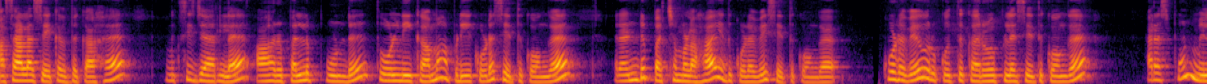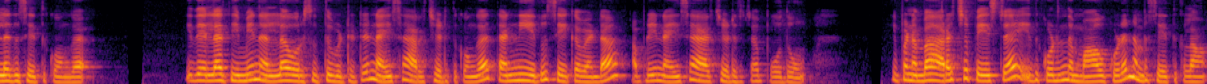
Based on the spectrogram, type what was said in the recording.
மசாலா சேர்க்குறதுக்காக மிக்சி ஜாரில் ஆறு பல் பூண்டு தோல் நீக்காமல் அப்படியே கூட சேர்த்துக்கோங்க. ரெண்டு பச்சை மிளகா இது கூடவே சேர்த்துக்கோங்க. கூடவே ஒரு கொத்து கருவேப்பிலை சேர்த்துக்கோங்க. அரை ஸ்பூன் மிளகு சேர்த்துக்கோங்க. இது எல்லாத்தையுமே நல்லா ஒரு சுற்று விட்டுட்டு நைஸாக அரைச்சி எடுத்துக்கோங்க. தண்ணி எதுவும் சேர்க்க வேண்டாம். அப்படியே நைஸாக அரைச்சி எடுத்துட்டா போதும். இப்போ நம்ம அரைச்ச பேஸ்ட்டை இது கூட இந்த மாவு கூட நம்ம சேர்த்துக்கலாம்.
